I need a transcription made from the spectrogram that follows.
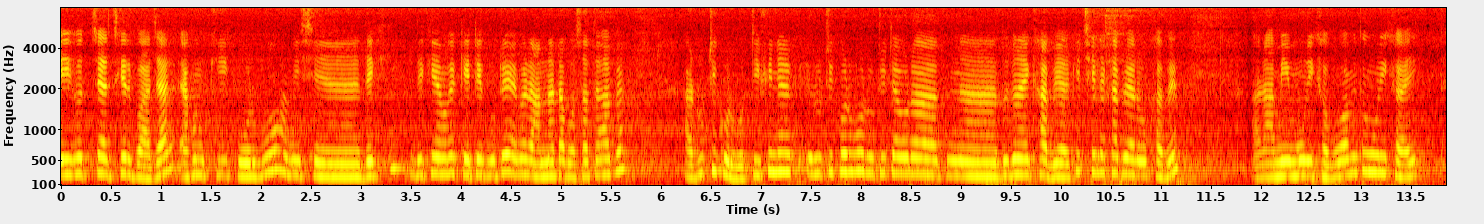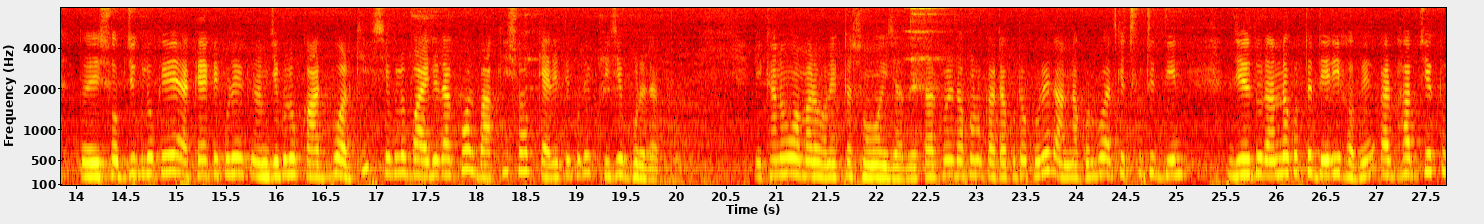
এই হচ্ছে আজকের বাজার। এখন কি করব আমি দেখি দেখি আমাকে কেটে কুটে এবার রান্নাটা বসাতে হবে। আর রুটি করব, টিফিনের রুটি করব, রুটিটা ওরা দুজনাই খাবে আর কি, ছেলে খাবে আর ও খাবে। আর আমি মুড়ি খাব, আমি তো মুড়ি খাই। তো এই সবজিগুলোকে একে একে করে যেগুলো কাটবো আর কি, সেগুলো বাইরে রাখব আর বাকি সব ক্যারিতে করে ফ্রিজে ভরে রাখব। এখানেও আমার অনেকটা সময় যাবে। তারপরে তখন কাটাকুটো করে রান্না করব। আজকে ছুটির দিন, যেহেতু রান্না করতে দেরি হবে, আর ভাবছি একটু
